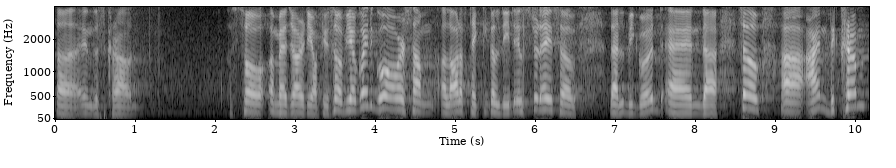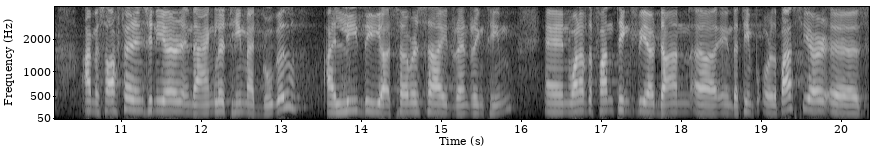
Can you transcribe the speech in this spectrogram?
uh, in this crowd? So a majority of you. So we are going to go over some a lot of technical details today. So that'll be good. And uh, so uh, I'm Vikram. I'm a software engineer in the Angular team at Google. I lead the uh, server-side rendering team. And one of the fun things we have done uh, in the team over the past year is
